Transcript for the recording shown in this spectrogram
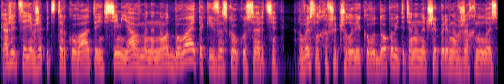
Кажеться, я вже підстаркуватий, сім'я в мене не от буває такий заскок у серці. Вислухавши чоловікову доповідь, Тетяна Нечипорівна вжахнулась.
